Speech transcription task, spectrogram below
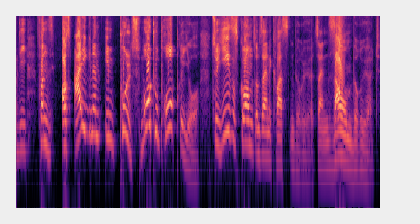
die von, aus eigenem Impuls, motu proprio, zu Jesus kommt und seine Quasten berührt, seinen Saum berührt.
